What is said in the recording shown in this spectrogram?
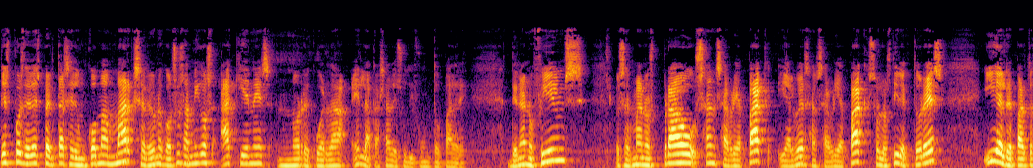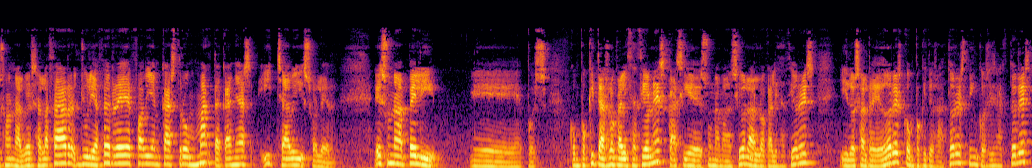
Después de despertarse de un coma, Mark se reúne con sus amigos a quienes no recuerda en la casa de su difunto padre. De Nano Films, los hermanos Prau, Sansabria Pack y Albert Sansabria Pack son los directores. Y el reparto son Albert Salazar, Julia Ferre, Fabián Castro, Marta Cañas y Xavi Soler. Es una peli eh, pues con poquitas localizaciones, casi es una mansión las localizaciones y los alrededores con poquitos actores, 5 o 6 actores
